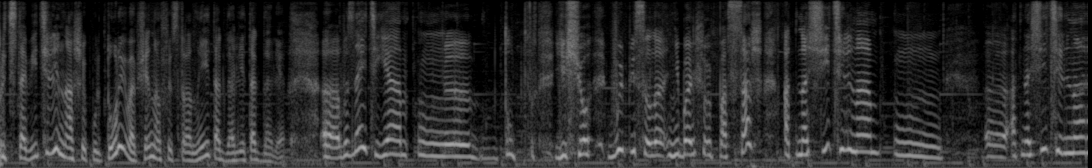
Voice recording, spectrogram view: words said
представителей нашей культуры и вообще нашей страны и так далее, и так далее. Э, вы знаете, я э, тут еще выписала небольшой пассаж пассаж относительно э, относительно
